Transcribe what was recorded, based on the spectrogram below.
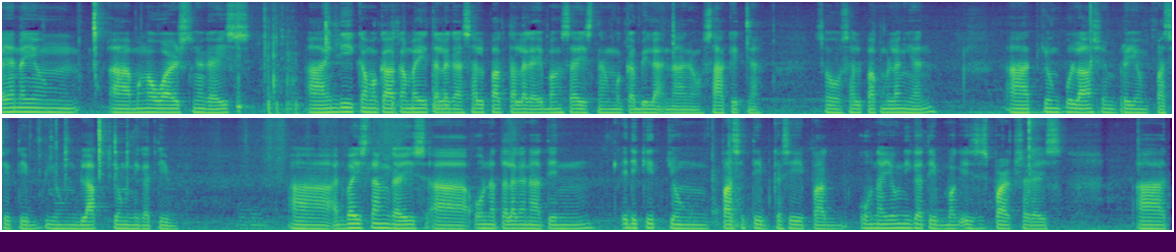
ayan na yung ah, mga wires niya guys. Ah, hindi ka magkakamali talaga, salpak talaga ibang size ng magkabila na ano, socket niya. So salpak mo lang 'yan. At yung pula, syempre yung positive, yung black, yung negative. Ah, advice lang guys, ah, una talaga natin idikit yung positive kasi pag una yung negative, mag-spark siya guys. At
